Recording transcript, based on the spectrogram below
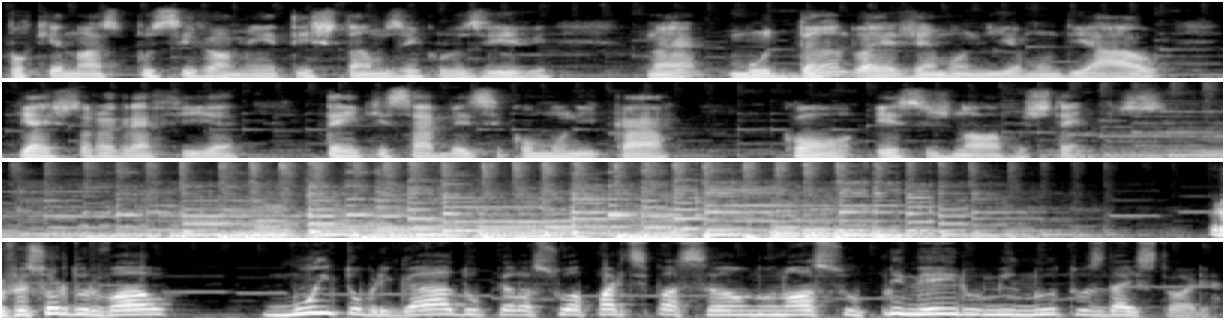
porque nós possivelmente estamos, inclusive, não é, mudando a hegemonia mundial e a historiografia tem que saber se comunicar com esses novos tempos. Professor Durval, muito obrigado pela sua participação no nosso primeiro Minutos da História.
